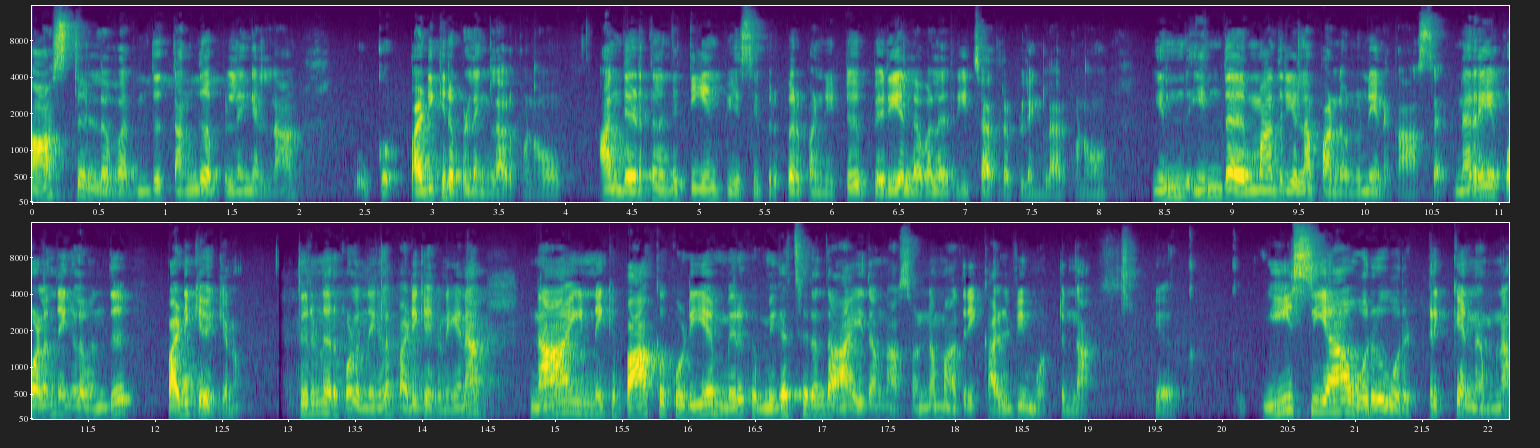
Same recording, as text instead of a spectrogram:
ஹாஸ்டலில் வந்து தங்குற பிள்ளைங்கள்லாம் படிக்கிற பிள்ளைங்களா இருக்கணும். அந்த இடத்துலேருந்து டிஎன்பிஎஸ்சி ப்ரிப்பேர் பண்ணிட்டு பெரிய லெவலில் ரீச் ஆகுற பிள்ளைங்களா இருக்கணும். இந்த இந்த மாதிரியெல்லாம் பண்ணணும்னு எனக்கு ஆசை. நிறைய குழந்தைங்களை வந்து படிக்க வைக்கணும். திருநர் குழந்தைங்களை படிக்க வைக்கணும். ஏன்னா நான் இன்னைக்கு பார்க்கக்கூடிய மிக மிகச்சிறந்த ஆயுதம் நான் சொன்ன மாதிரி கல்வி மட்டும்தான். ஈஸியாக ஒரு ஒரு ட்ரிக் என்னம்னா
